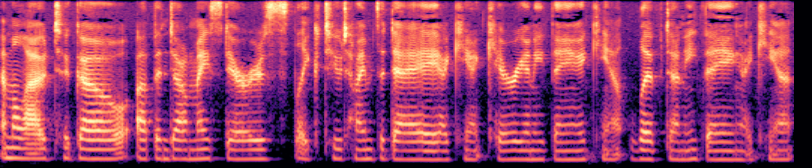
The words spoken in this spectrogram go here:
am allowed to go up and down my stairs like two times a day. I can't carry anything, I can't lift anything, I can't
